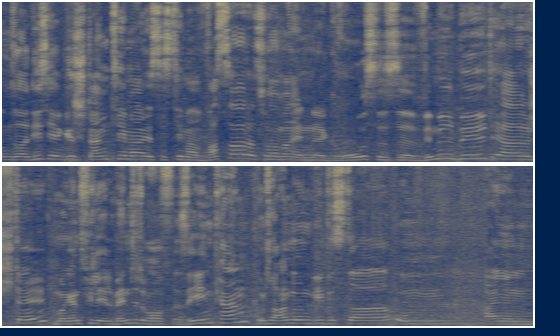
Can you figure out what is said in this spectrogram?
Unser diesjähriges Standthema ist das Thema Wasser. Dazu haben wir ein äh, großes äh, Wimmelbild erstellt, wo man ganz viele Elemente drauf sehen kann. Unter anderem geht es da um einen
